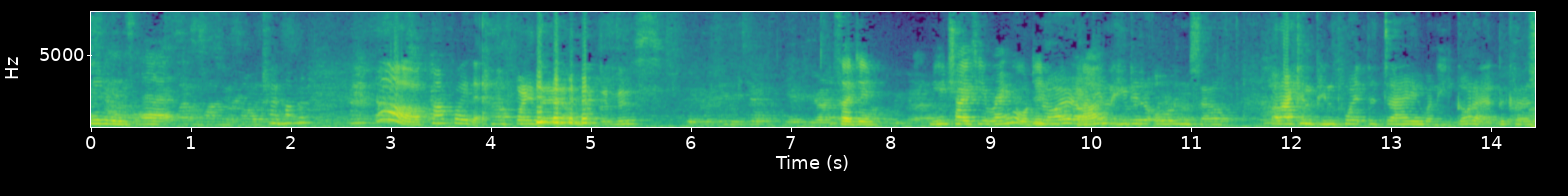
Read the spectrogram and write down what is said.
It is at 200. Oh, halfway there. Halfway there. Oh my goodness. So did you chose your ring or did No, I didn't. He did it all himself. But I can pinpoint the day when he got it because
